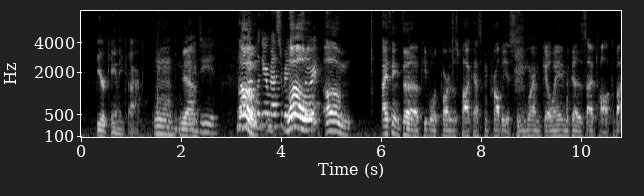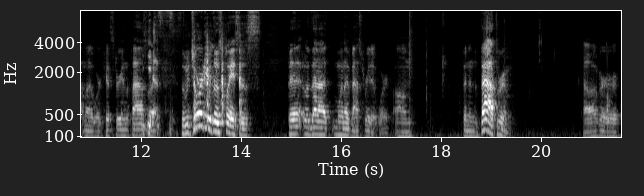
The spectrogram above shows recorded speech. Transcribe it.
beer canny cock. yeah. Indeed. Go Oh, on with your masturbation well, story. um, I think the people with part of this podcast can probably assume where I'm going because I've talked about my work history in the past. but Yes. the majority of those places been, that when I've masturbated at work, um, I've been in the bathroom. However,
